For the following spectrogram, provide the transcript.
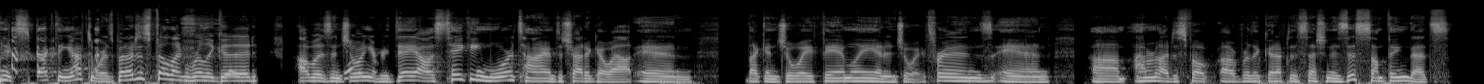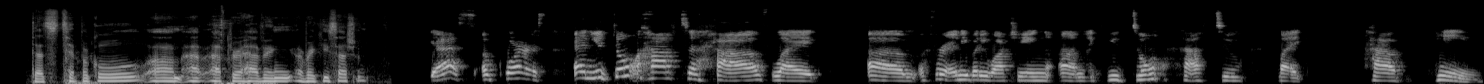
expecting afterwards. But I just felt like really good. I was enjoying every day. I was taking more time to try to go out and like enjoy family and enjoy friends and um, I don't know. I just felt uh, really good after the session. Is this something that's that's typical um, a- after having a Reiki session? Yes, of course. And you don't have to have like um for anybody watching um like you don't have to like have pain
